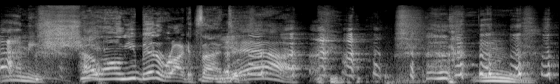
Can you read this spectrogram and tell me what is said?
I mean, shit. How long you been a rocket scientist? Yeah. Mm.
